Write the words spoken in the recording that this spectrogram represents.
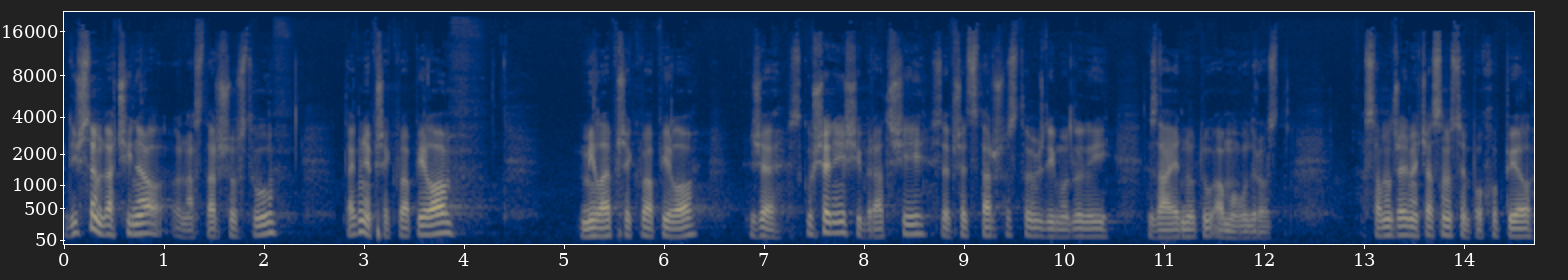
Když jsem začínal na staršovstvu, tak mě překvapilo, milé překvapilo, že zkušenější bratři se před staršostvem vždy modlili za jednotu a moudrost. A samozřejmě časem jsem pochopil,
